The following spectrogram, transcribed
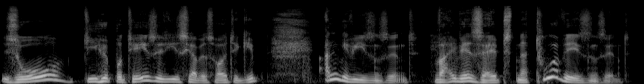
so, die Hypothese, die es ja bis heute gibt, angewiesen sind, weil wir selbst Naturwesen sind.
